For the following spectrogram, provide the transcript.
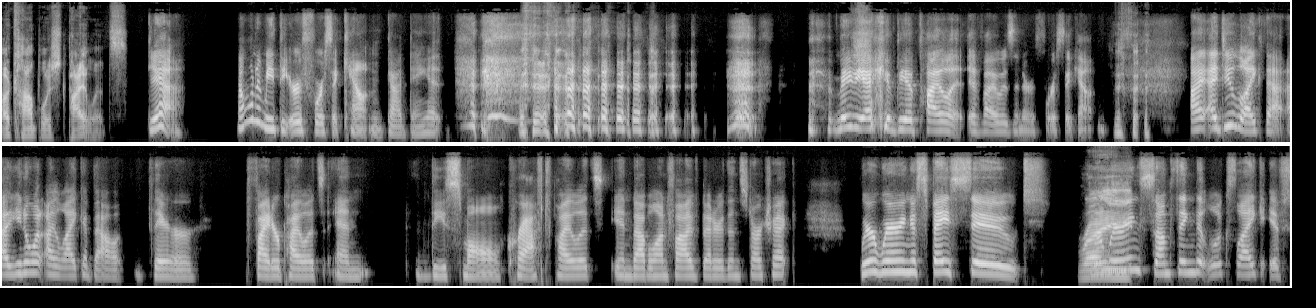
accomplished pilots. Yeah. I want to meet the Earth Force accountant. God dang it. Maybe I could be a pilot if I was an Earth Force accountant. I, I do like that. Uh, you know what I like about their fighter pilots and these small craft pilots in Babylon 5 better than Star Trek? We're wearing a spacesuit. Right. We're wearing something that looks like if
